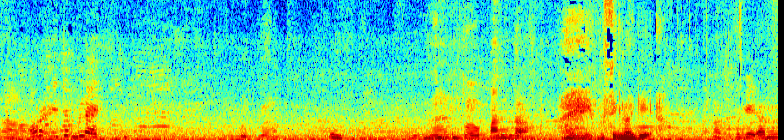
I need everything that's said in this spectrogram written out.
Ah, or itu black. Nah, panda. Hai, pusing lagi. Aku pergi anu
